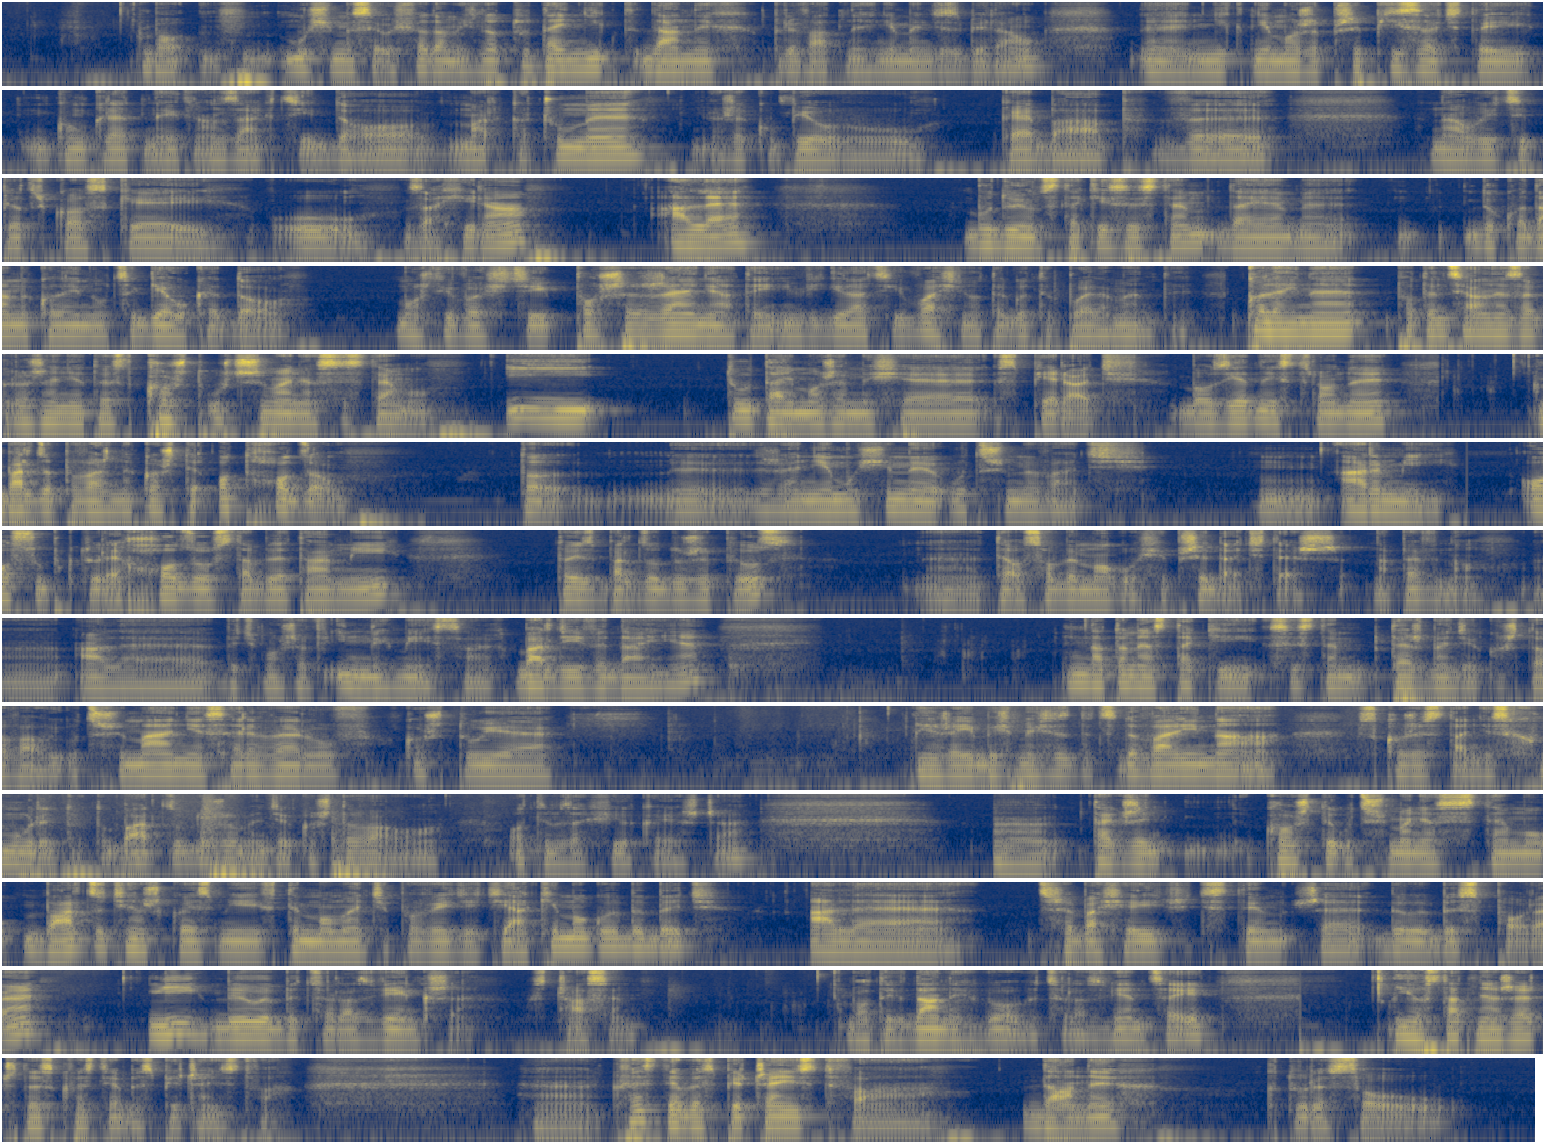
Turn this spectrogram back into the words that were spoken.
Bo musimy sobie uświadomić, no tutaj nikt danych prywatnych nie będzie zbierał, e, nikt nie może przypisać tej konkretnej transakcji do Marka Czumy, że kupił kebab w, na ulicy Piotrkowskiej u Zahira, ale budując taki system, dajemy, dokładamy kolejną cegiełkę do możliwości poszerzenia tej inwigilacji właśnie o tego typu elementy. Kolejne potencjalne zagrożenie to jest koszt utrzymania systemu. I tutaj możemy się spierać, bo z jednej strony bardzo poważne koszty odchodzą. To, y, że nie musimy utrzymywać mm, armii osób, które chodzą z tabletami, to jest bardzo duży plus. E, te osoby mogą się przydać też na pewno, e, ale być może w innych miejscach bardziej wydajnie. Natomiast taki system też będzie kosztował i utrzymanie serwerów kosztuje. Jeżeli byśmy się zdecydowali na skorzystanie z chmury, to to bardzo dużo będzie kosztowało. O tym za chwilkę jeszcze. E, także koszty utrzymania systemu bardzo ciężko jest mi w tym momencie powiedzieć, jakie mogłyby być, ale trzeba się liczyć z tym, że byłyby spore i byłyby coraz większe z czasem, bo tych danych byłoby coraz więcej. I ostatnia rzecz to jest kwestia bezpieczeństwa. E, kwestia bezpieczeństwa danych, które są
